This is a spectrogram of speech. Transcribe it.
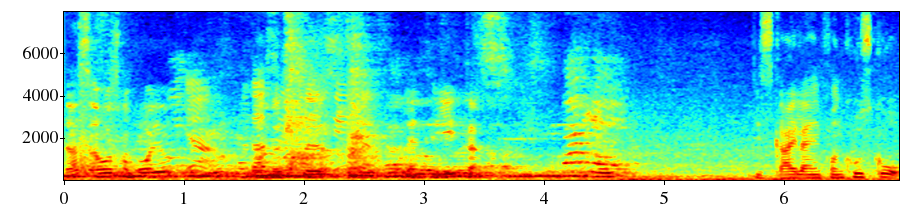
Das ist Arroz con pollo? Ja. Und das Und das ist ist Lentillitas. Die Skyline von Cusco.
